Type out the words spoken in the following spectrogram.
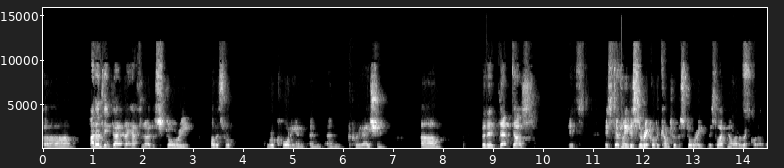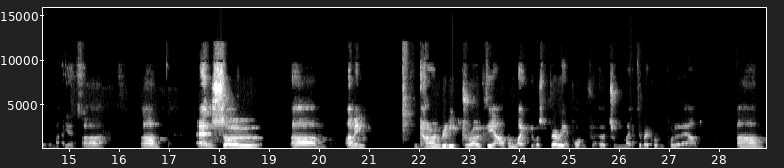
Um, I don't think that they have to know the story of its recording and, and, and creation. Um, but it, that does, it's, it's definitely, this is a record that comes with a story. It's like no other record I've ever made. Yes. Uh, um, and so, um, I mean, Karen really drove the album. Like it was very important for her to make the record and put it out. Um,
